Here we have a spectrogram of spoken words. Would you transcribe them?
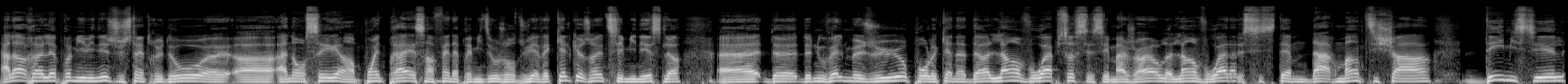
Alors, euh, le premier ministre Justin Trudeau euh, a annoncé en point de presse en fin d'après-midi aujourd'hui, avec quelques-uns de ses ministres, là, euh, de, de nouvelles mesures pour le Canada. L'envoi, puis ça c'est majeur, l'envoi de systèmes d'armes anti-chars, des missiles,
